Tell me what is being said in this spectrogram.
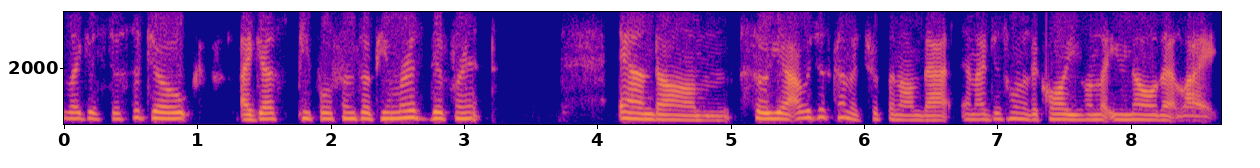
like it's just a joke. I guess people's sense of humor is different and um, so yeah, I was just kind of tripping on that, and I just wanted to call you and let you know that like,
